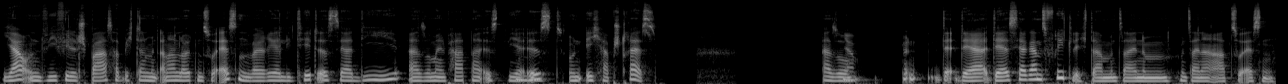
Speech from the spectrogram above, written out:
Ja, und wie viel Spaß habe ich dann mit anderen Leuten zu essen? Weil Realität ist ja die, also mein Partner ist, wie er mhm. ist und ich habe Stress. Also ja. der, der, der ist ja ganz friedlich da mit, seinem, mit seiner Art zu essen.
